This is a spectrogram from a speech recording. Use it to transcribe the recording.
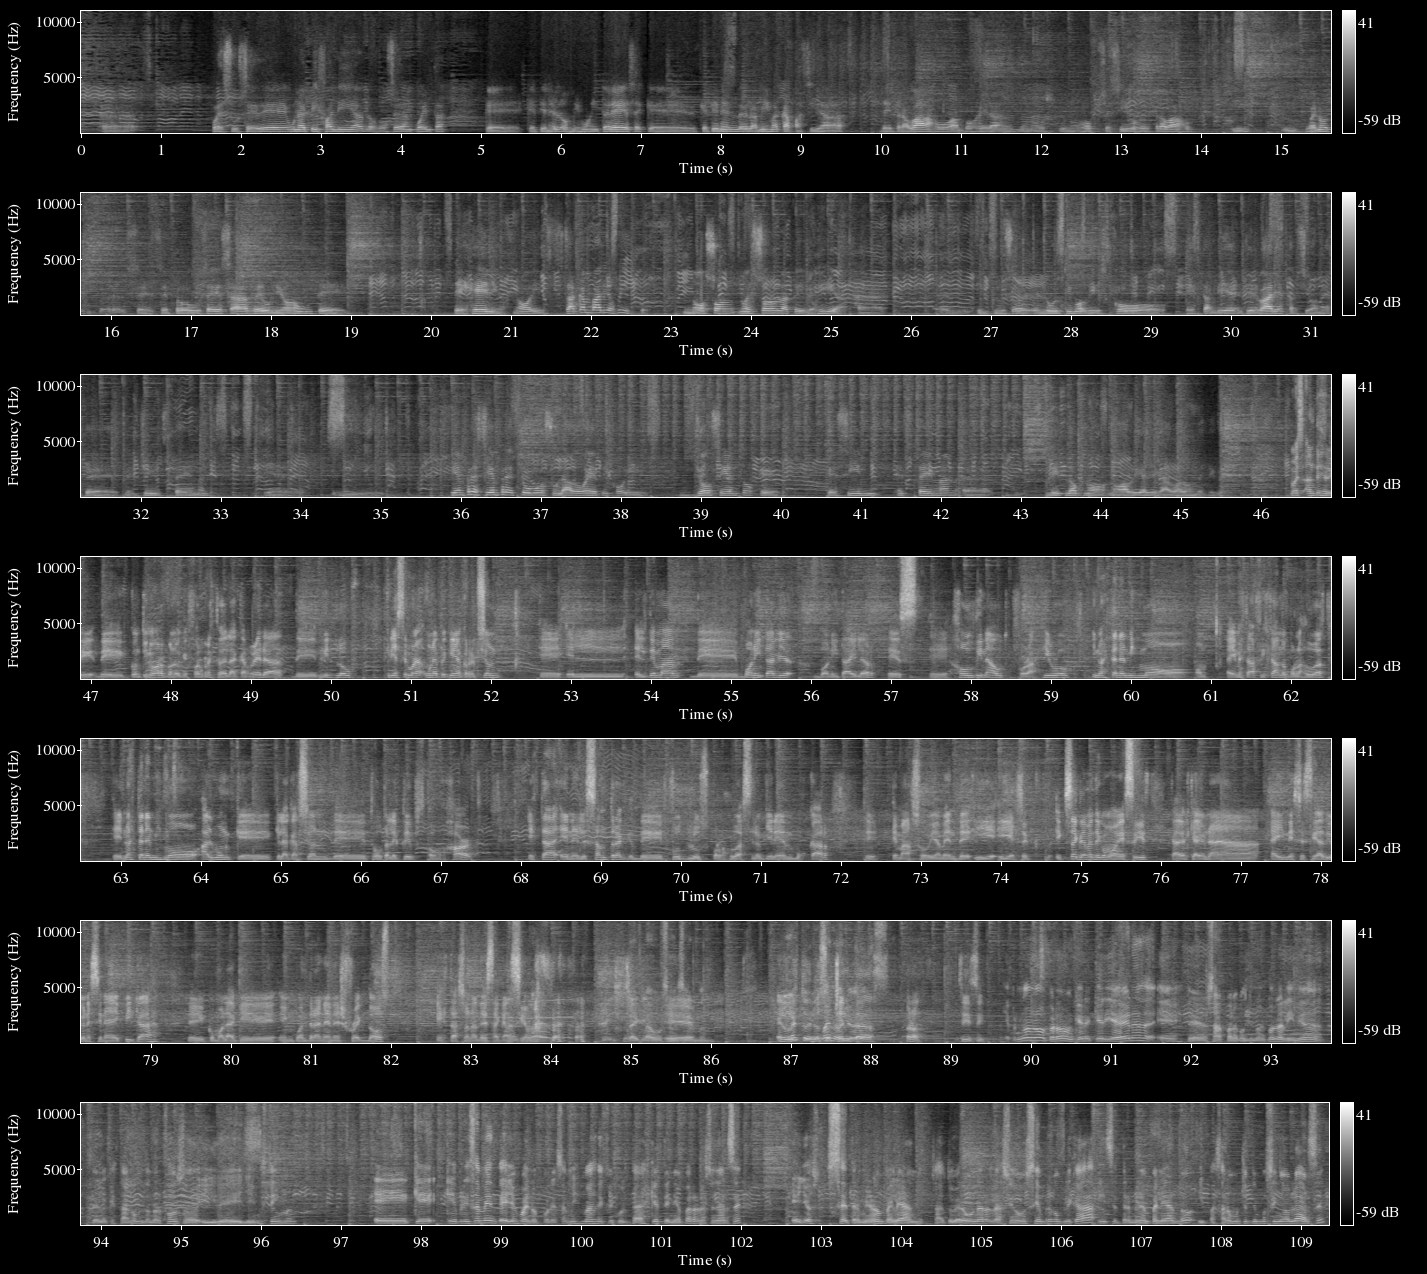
pues sucede una epifanía, los dos se dan cuenta que, tienen los mismos intereses, que, tienen la misma capacidad de trabajo, ambos eran unos, obsesivos del trabajo y, bueno, se, produce esa reunión de, de genios, ¿no? Y sacan varios discos, no, son, no es solo la trilogía, eh, incluso el último disco es también, tiene varias canciones de, de Gene Steinman. Eh, siempre, siempre tuvo su lado ético y yo siento que, que sin Steinman, eh, no, no habría llegado a donde llegó. Pues antes de, continuar con lo que fue el resto de la carrera de Midloaf, quería hacer una, pequeña corrección. el, tema de Bonnie Tyler, Bonnie Tyler es eh, Holding Out for a Hero y no está en el mismo. Ahí me estaba fijando por las dudas. Eh, no está en el mismo álbum que, la canción de Total Eclipse of Heart. Está en el soundtrack de Food Blues, por las dudas, si lo quieren buscar. Eh, temazo, obviamente. Y, es exactamente como decís, cada vez que hay una hay necesidad de una escena épica, eh, como la que encuentran en Shrek 2, está sonando esa canción. La el resto de los 80s. Perdón. Sí, sí. Eh, no, no, perdón, quería era, este, o sea, para continuar con la línea de lo que estaba comentando Alfonso y de James Steinman, eh, que, precisamente ellos, bueno, por esas mismas dificultades que tenía para relacionarse, ellos se terminaron peleando. O sea, tuvieron una relación siempre complicada y se terminan peleando y pasaron mucho tiempo sin hablarse.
